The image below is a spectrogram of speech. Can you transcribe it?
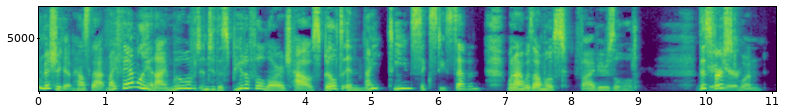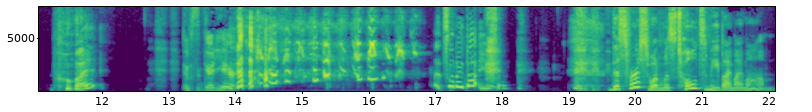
in Michigan, how's that? My family and I moved into this beautiful large house built in 1967 when I was almost five years old. This Good first year. one, what? It was a good year. That's what I thought you said. this first one was told to me by my mom.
